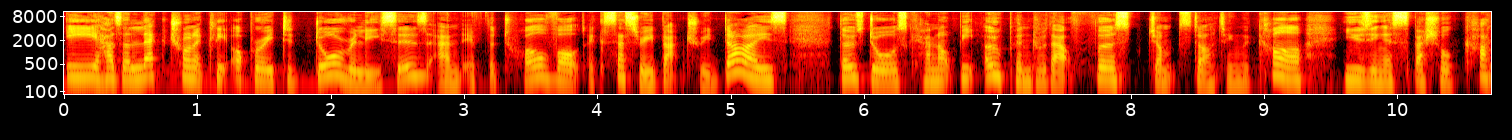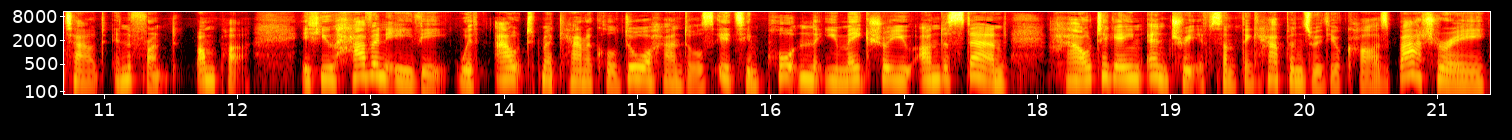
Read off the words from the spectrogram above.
E has electronically operated door releases, and if the 12 volt accessory battery dies, those doors cannot be opened without first jump starting the car using a special cutout in the front bumper. If you have an EV without mechanical door handles, it's important that you make sure you understand how to gain entry if something happens with your car's battery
